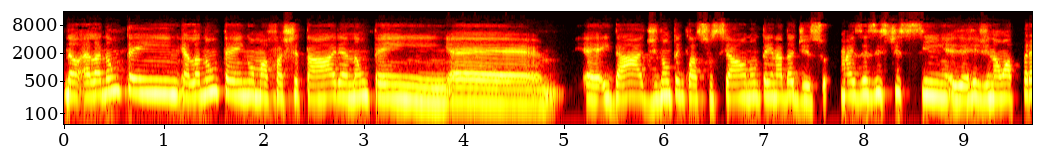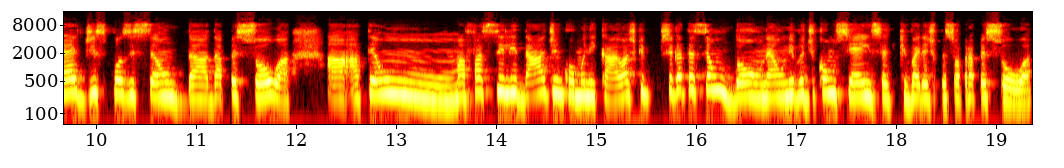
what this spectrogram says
Não, ela não tem, ela não tem uma faixa etária, não tem é, é, idade, não tem classe social, não tem nada disso. Mas existe sim, Regina, uma predisposição da, da pessoa a, a ter um, uma facilidade em comunicar. Eu acho que chega até ser um dom, né? Um nível de consciência que varia de pessoa para pessoa.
